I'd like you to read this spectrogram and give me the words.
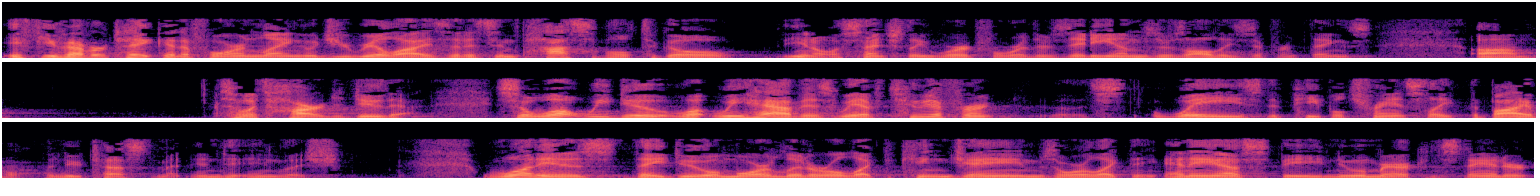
If you've ever taken a foreign language, you realize that it's impossible to go, you know, essentially word for word. There's idioms, there's all these different things. Um, so it's hard to do that. So what we do, what we have is we have two different uh, ways that people translate the Bible, the New Testament, into English. One is they do a more literal, like the King James or like the NASB, New American Standard,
